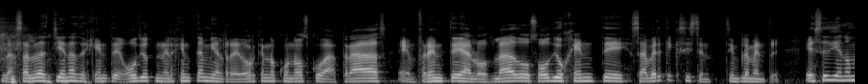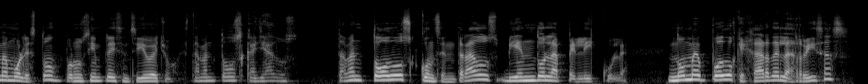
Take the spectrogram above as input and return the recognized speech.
las salas llenas de gente, odio tener gente a mi alrededor que no conozco, atrás, enfrente, a los lados, odio gente, saber que existen, simplemente. Ese día no me molestó por un simple y sencillo hecho, estaban todos callados, estaban todos concentrados viendo la película. No me puedo quejar de las risas,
